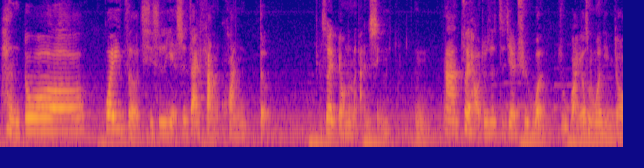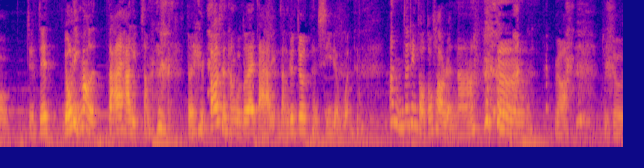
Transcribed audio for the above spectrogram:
很多规则其实也是在放宽的，所以不用那么担心。嗯，那最好就是直接去问主管，有什么问题你就直接有礼貌的砸在他脸上。对，包一层糖果都在砸他脸上，就就很犀利的问。啊，你们最近走多少人呢？没有啊，就就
